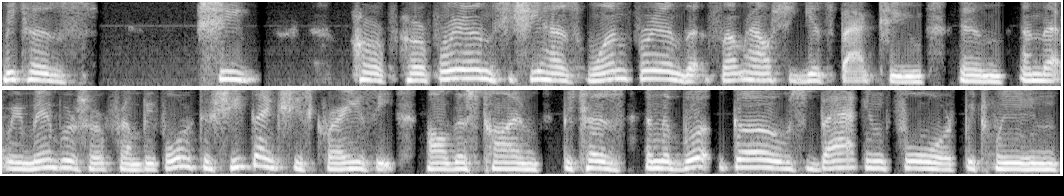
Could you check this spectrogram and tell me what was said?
because she her her friend she has one friend that somehow she gets back to and and that remembers her from before because she thinks she's crazy all this time because and the book goes back and forth between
